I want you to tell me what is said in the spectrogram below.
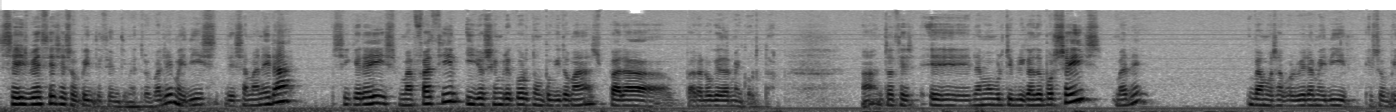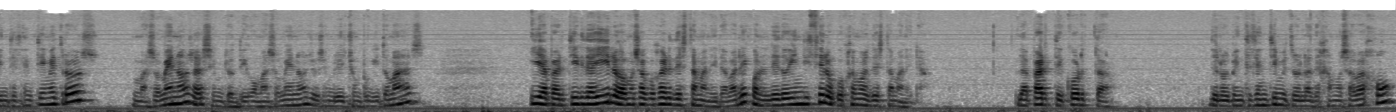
6 veces esos 20 centímetros, ¿vale? Medís de esa manera, si queréis, más fácil, y yo siempre corto un poquito más para, no quedarme corta. ¿Ah? Entonces, eh, la hemos multiplicado por 6, ¿vale? Vamos a volver a medir esos 20 centímetros, más o menos, ¿eh? siempre os digo más o menos, yo siempre he hecho un poquito más. Y a partir de ahí lo vamos a coger de esta manera, ¿vale? Con el dedo índice lo cogemos de esta manera. La parte corta de los 20 centímetros la dejamos abajo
